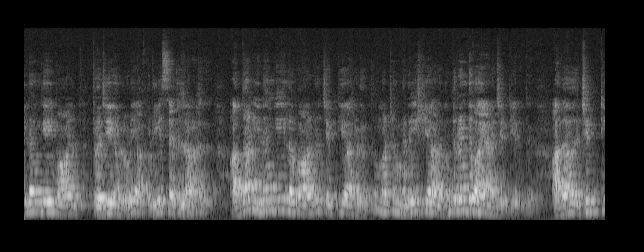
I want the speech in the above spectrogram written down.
இலங்கை வாழ் பிரஜைகளோடு அப்படியே செட்டில் ஆனது. அதான் இலங்கையில வாழ்ற செட்டியார்களுக்கு மற்றும் மலேசியால வந்து ரெண்டு வகையான செட்டி இருக்கு. அதாவது செட்டி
